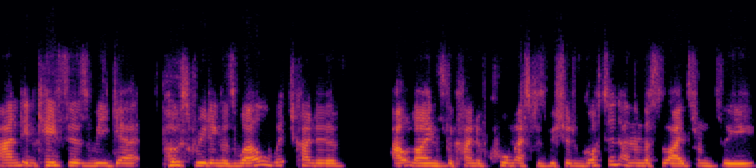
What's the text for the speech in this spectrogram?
And in cases, we get post reading as well, which kind of outlines the kind of core messages we should have gotten. And then the slides from the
